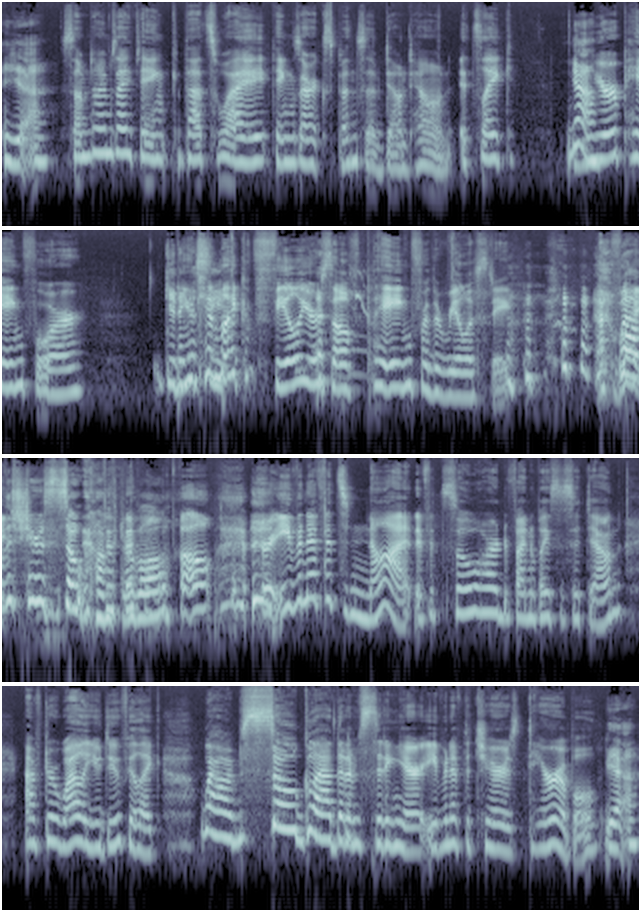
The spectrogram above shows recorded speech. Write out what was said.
Yeah. Sometimes I think that's why things are expensive downtown. It's like Yeah. you're paying for Getting you can seat. like feel yourself paying for the real estate. Wow, Like- this chair is so comfortable. well, or even if it's not, if it's so hard to find a place to sit down, after a while you do feel like, wow, I'm so glad that I'm sitting here, even if the chair is terrible. yeah.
